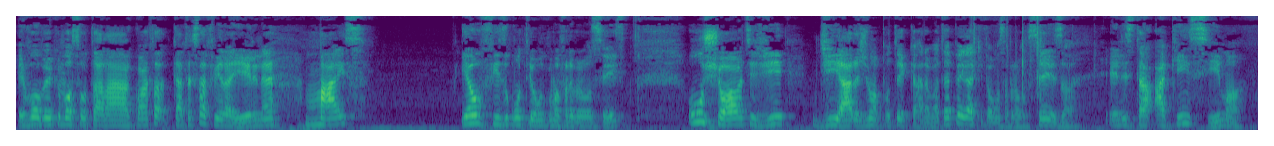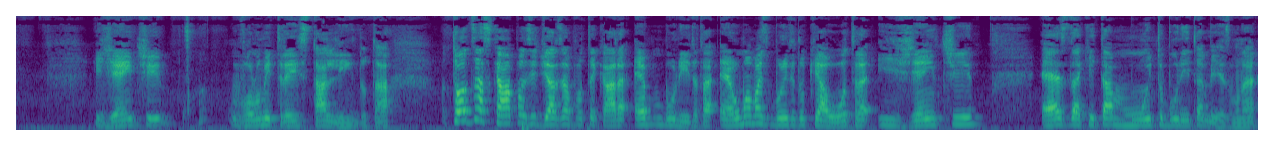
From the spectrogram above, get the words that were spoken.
Eu vou ver que eu vou soltar na quarta, na terça-feira ele, né? Mas eu fiz o conteúdo, como eu falei pra vocês. Um short de Diário de uma Apotecária. Vou até pegar aqui pra mostrar pra vocês, ó. Ele está aqui em cima, ó. E, gente, o volume 3 tá lindo, tá? Todas as capas de Diário de uma Apotecária é bonita, tá? É uma mais bonita do que a outra. E, gente... Essa daqui tá muito bonita mesmo, né?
